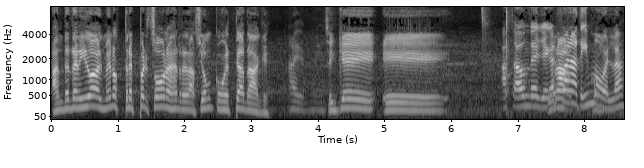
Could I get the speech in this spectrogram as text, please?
han detenido al menos tres personas en relación con este ataque. Ay, Dios mío. Así que, eh, Hasta donde llega Una- el fanatismo, con- ¿verdad?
